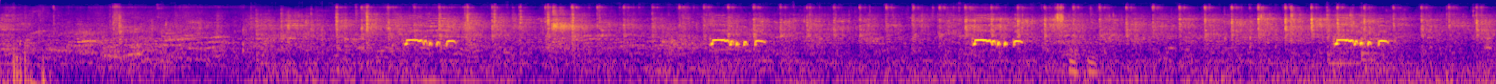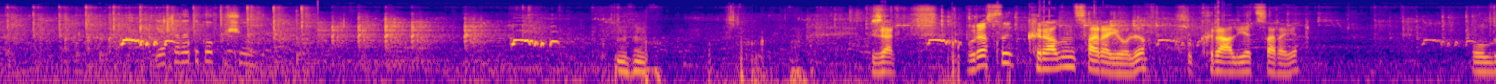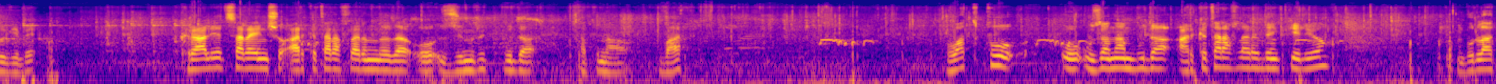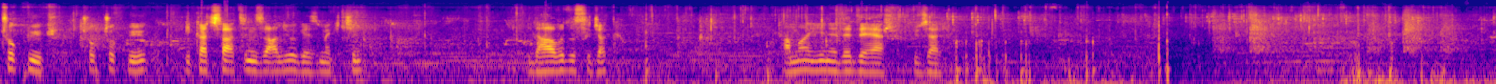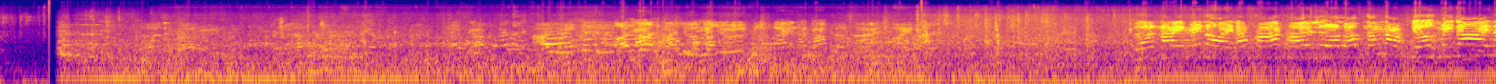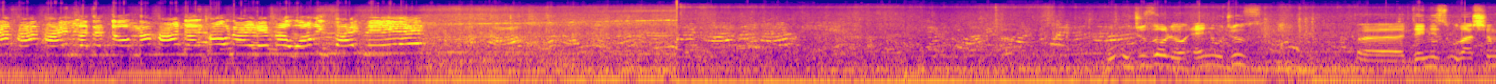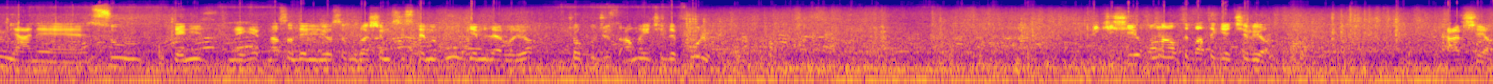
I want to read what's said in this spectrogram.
Yakaladık o kuşu. Güzel. Burası kralın sarayı oluyor. Şu kraliyet sarayı. Olduğu gibi. Kraliyet sarayının şu arka taraflarında da o Zümrüt Buda tapınağı var. Watpu o uzanan Buda arka taraflara denk geliyor. Buralar çok büyük. Çok çok büyük. Birkaç saatinizi alıyor gezmek için. De hava da sıcak. Ama yine de değer. Güzel. Ucuz. En ucuz e, deniz ulaşım yani su, deniz, nehir nasıl deniliyorsa ulaşım sistemi bu gemiler oluyor. Çok ucuz ama içinde full. Bir kişi 16 batı geçiriyor. Karşıya.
